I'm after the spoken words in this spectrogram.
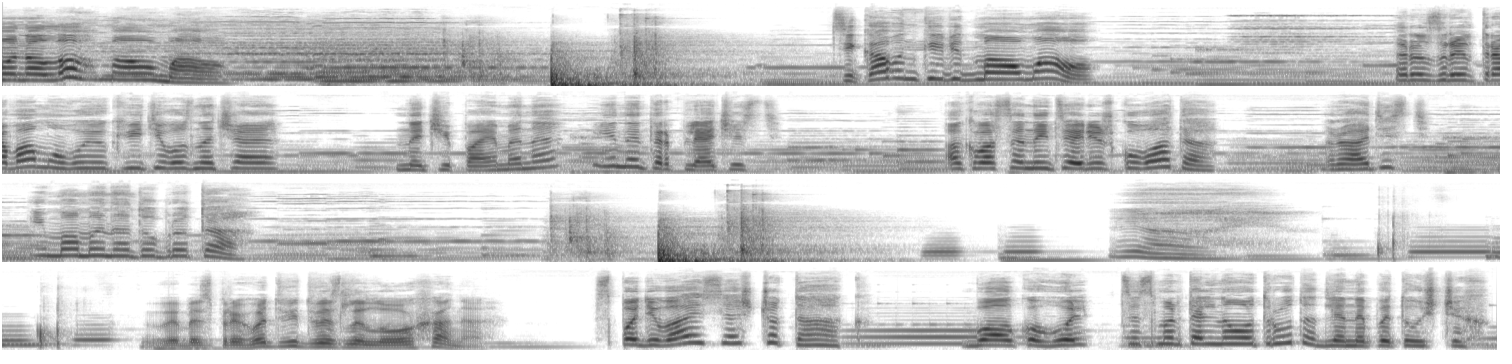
Монолог Мао-Мао. Цікавинки від Мао-Мао. Розрив трава мовою квітів означає не чіпай мене і нетерплячість. А квасениця ріжкувата радість і мамина доброта. Яй. Ви без пригод відвезли Лоохана. Сподіваюся, що так. Бо алкоголь це смертельна отрута для непитущих.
